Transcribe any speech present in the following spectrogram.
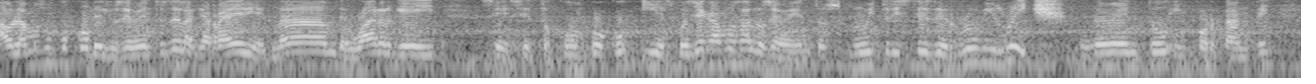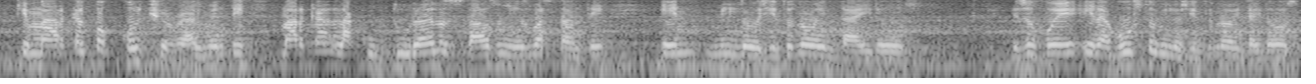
Hablamos un poco de los eventos de la guerra de Vietnam, de Watergate, se, tocó un poco y después llegamos a los eventos muy tristes de Ruby Ridge, un evento importante que marca el pop culture, realmente marca la cultura de los Estados Unidos bastante en 1992. Eso fue en agosto de 1992.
